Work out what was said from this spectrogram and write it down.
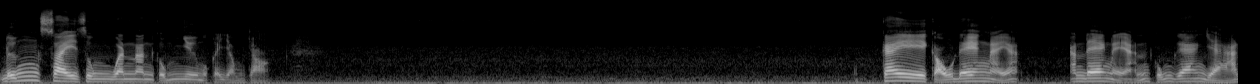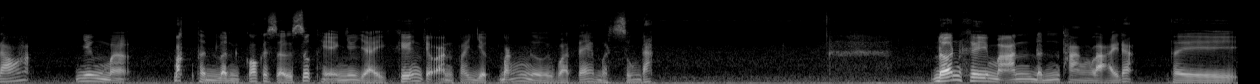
đứng xoay xung quanh anh cũng như một cái vòng tròn. Cái cậu đen này á anh đen này ảnh cũng gan dạ đó. Nhưng mà bất thình lình có cái sự xuất hiện như vậy khiến cho anh phải giật bắn người và té bịch xuống đất. Đến khi mà anh định thần lại đó, thì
